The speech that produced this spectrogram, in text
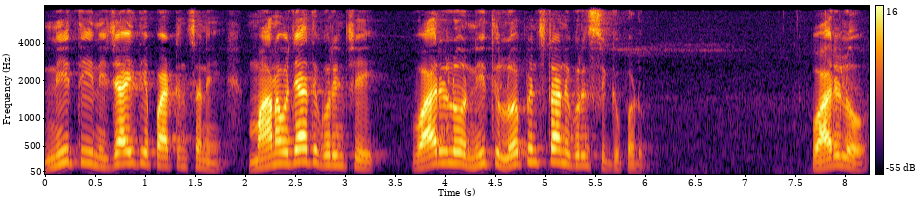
నీతి నిజాయితీ పాటించని మానవజాతి గురించి వారిలో నీతి లోపించడాన్ని గురించి సిగ్గుపడు. వారిలో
